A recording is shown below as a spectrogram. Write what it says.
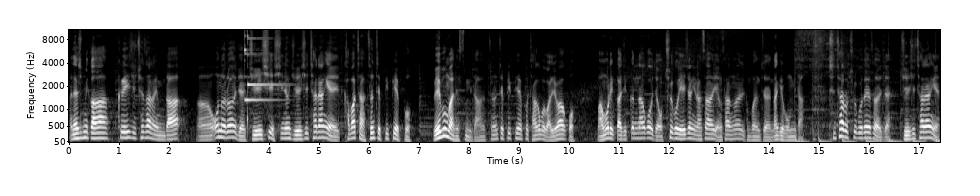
안녕하십니까 크레이지 최사랑입니다. 어, 오늘은 이제 GLC 신형 GLC 차량의 카바차 전체 PPF 외부만 했습니다. 전체 PPF 작업을 완료하고 마무리까지 끝나고 이제 출고 예정이라서 영상을 한번 이제 남겨봅니다. 신차로 출고돼서 이제 GLC 차량의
